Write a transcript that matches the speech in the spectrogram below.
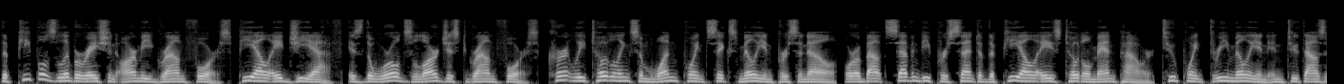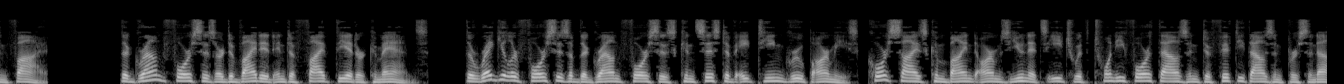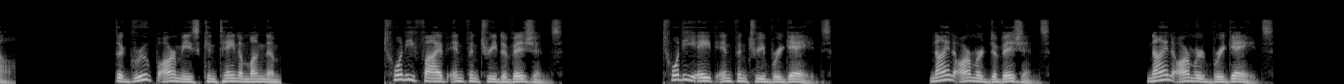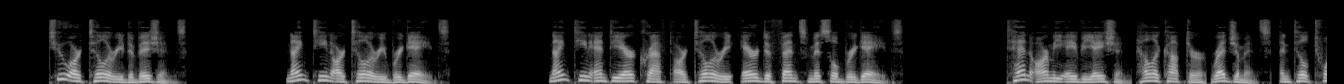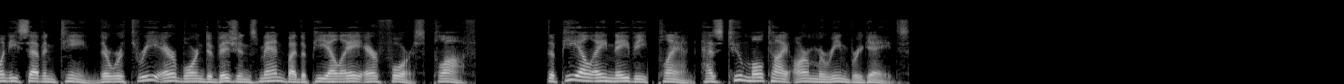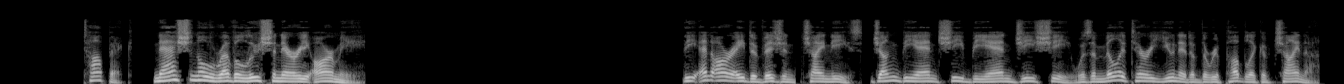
The People's Liberation Army Ground Force is the world's largest ground force, currently totaling some 1.6 million personnel, or about 70% of the PLA's total manpower 2.3 million in 2005. The ground forces are divided into five theater commands. The regular forces of the ground forces consist of 18 group armies, corps-size combined arms units each with 24,000 to 50,000 personnel. The group armies contain among them 25 infantry divisions 28 infantry brigades 9 armored divisions 9 armored brigades 2 artillery divisions 19 artillery brigades 19 anti-aircraft artillery, air defense missile brigades 10 Army aviation helicopter regiments. Until 2017 there were three airborne divisions manned by the PLA Air Force. The PLA Navy plan has two multi-arm Marine brigades. National Revolutionary Army The NRA Division Chinese, Zheng Bian Shi Bian Ji Shi was a military unit of the Republic of China.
